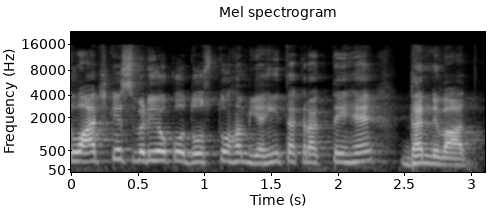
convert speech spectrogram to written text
तो आज के इस वीडियो को दोस्तों हम यहीं तक रखते हैं। धन्यवाद।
